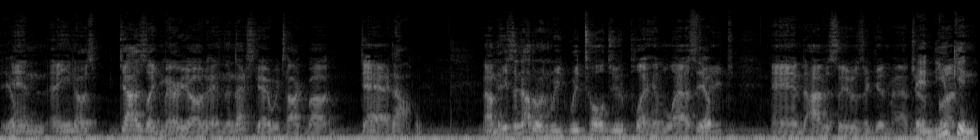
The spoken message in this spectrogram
Yep. And uh, you know, it's guys like Mariota and the next guy we talk about, Dak. Oh, Um, he's another one. We we told you to play him last Yep. week, and obviously it was a good matchup. and you can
